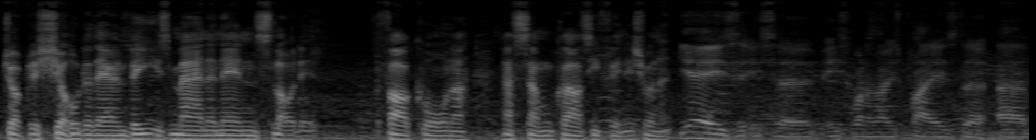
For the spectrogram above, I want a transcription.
dropped his shoulder there and beat his man and then slotted it far corner that's some classy finish wasn't it? Yeah he's, he's, a, he's one of those players that um,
